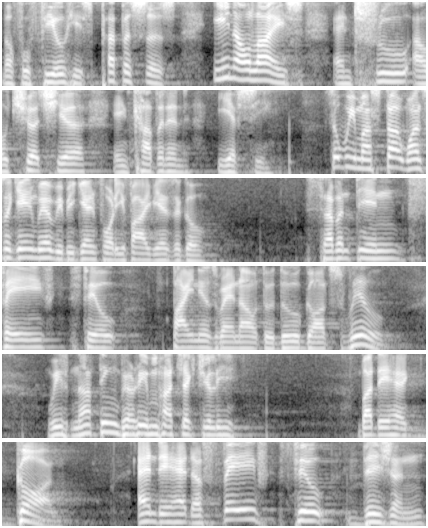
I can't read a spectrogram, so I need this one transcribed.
nor fulfill His purposes in our lives and through our church here in Covenant EFC. So we must start once again where we began 45 years ago. 17 faith filled pioneers went out to do God's will with nothing very much actually. But they had God and they had a faith filled vision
